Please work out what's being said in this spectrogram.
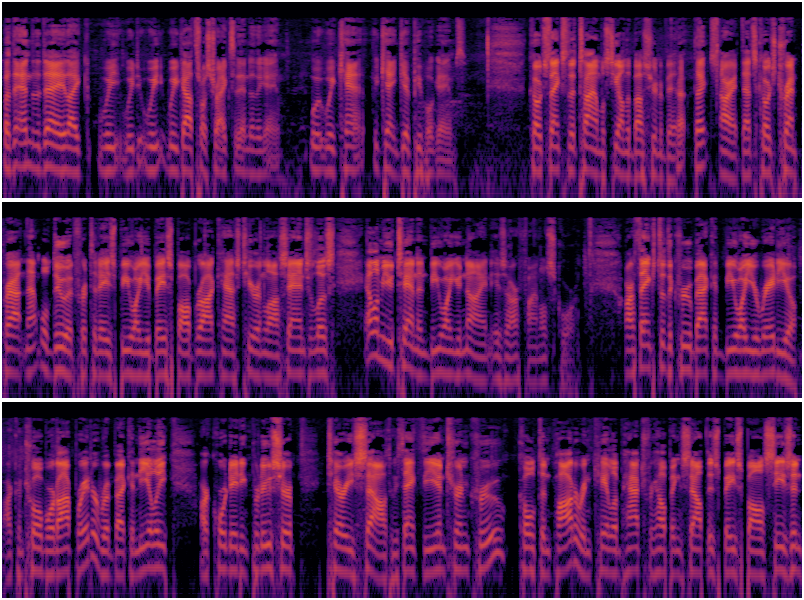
but at the end of the day, like we we, we, we got throw strikes at the end of the game. We, we can't we can't give people games. Coach, thanks for the time. We'll see you on the bus here in a bit. Thanks. All right, that's Coach Trent Pratt, and that will do it for today's BYU baseball broadcast here in Los Angeles. LMU 10 and BYU 9 is our final score. Our thanks to the crew back at BYU Radio, our control board operator, Rebecca Neely, our coordinating producer, Terry South. We thank the intern crew, Colton Potter and Caleb Hatch, for helping South this baseball season.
